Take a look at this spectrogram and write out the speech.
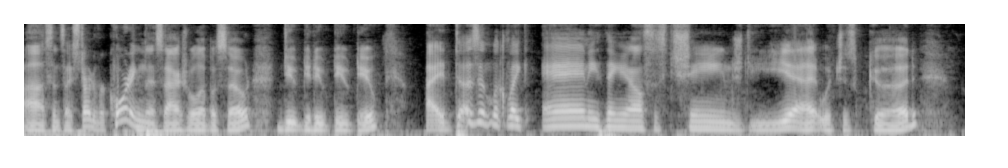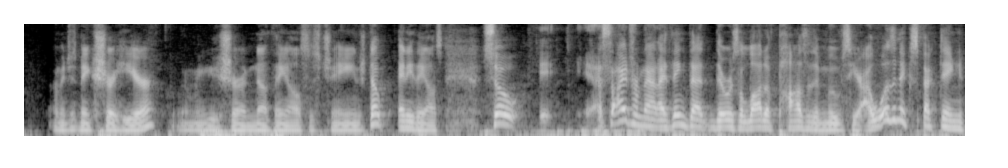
uh, since I started recording this actual episode. Do, do, do, do, do. It doesn't look like anything else has changed yet, which is good. Let me just make sure here. Let me make sure nothing else has changed. Nope, anything else. So, aside from that, I think that there was a lot of positive moves here. I wasn't expecting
